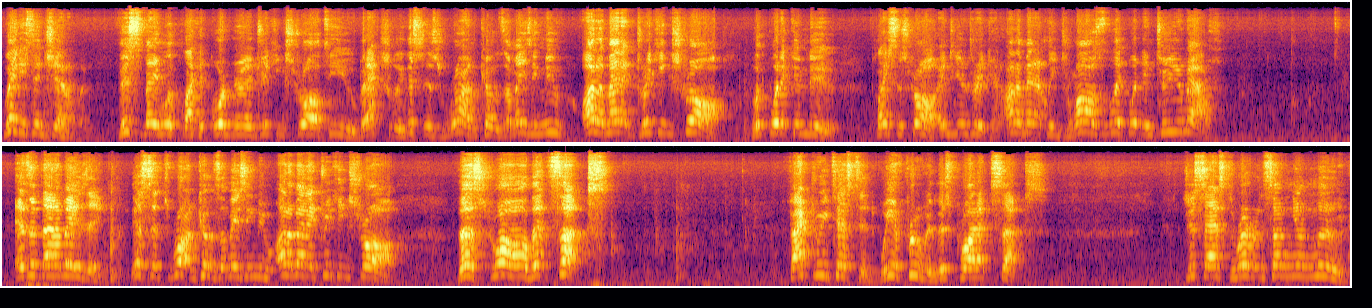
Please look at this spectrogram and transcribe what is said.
Ladies and gentlemen, this may look like an ordinary drinking straw to you, but actually this is Ronco's amazing new automatic drinking straw. Look what it can do. Place the straw into your drink and automatically draws the liquid into your mouth. Isn't that amazing? Yes, it's Ronco's amazing new automatic drinking straw. The straw that sucks. Factory tested. We have proven this product sucks. Just ask the Reverend Sun Myung Moon.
